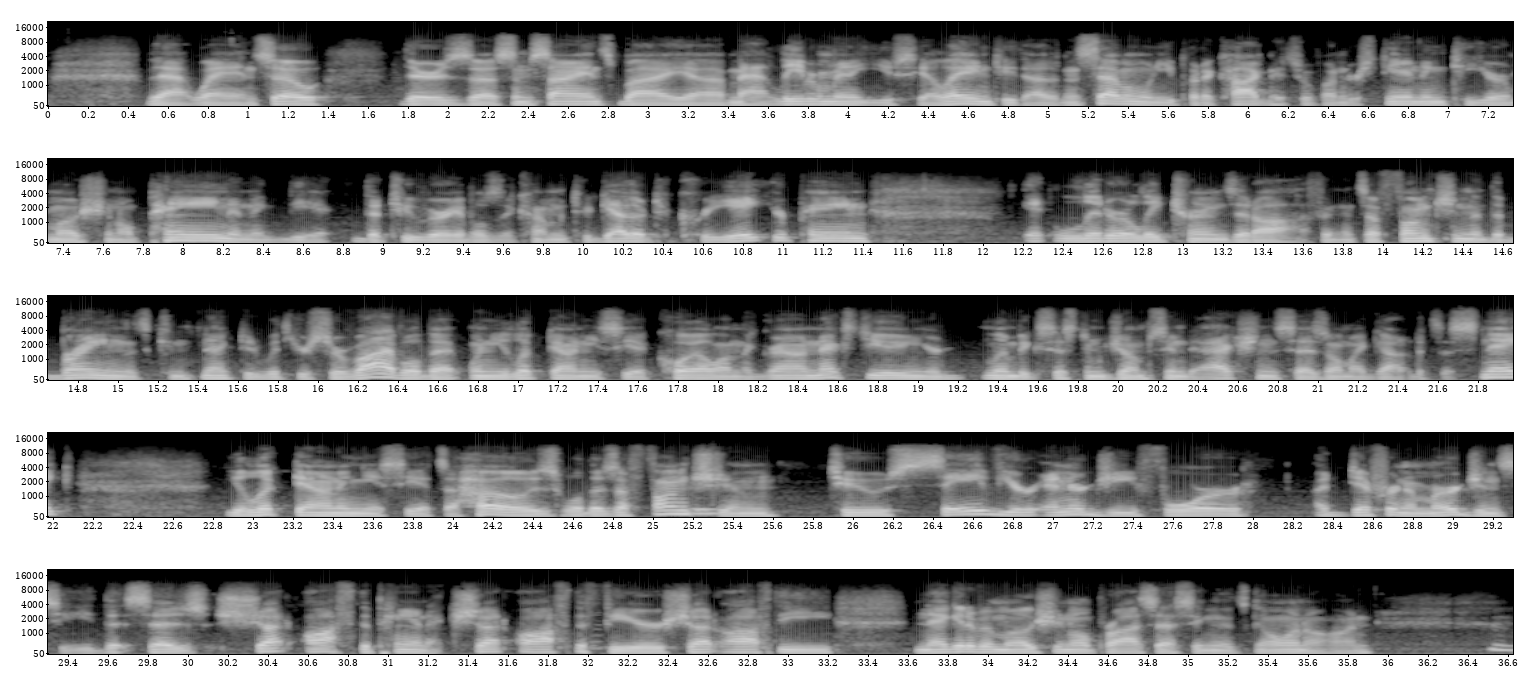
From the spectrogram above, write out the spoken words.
that way. And so there's uh, some science by uh, Matt Lieberman at UCLA in 2007 when you put a cognitive understanding to your emotional pain and the the two variables that come together to create your pain it literally turns it off. And it's a function of the brain that's connected with your survival that when you look down, you see a coil on the ground next to you, and your limbic system jumps into action, says, Oh my God, it's a snake. You look down and you see it's a hose. Well, there's a function to save your energy for a different emergency that says shut off the panic, shut off the fear, shut off the negative emotional processing that's going on.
